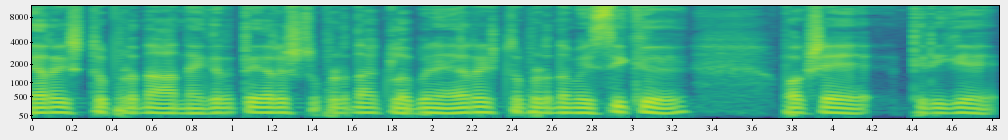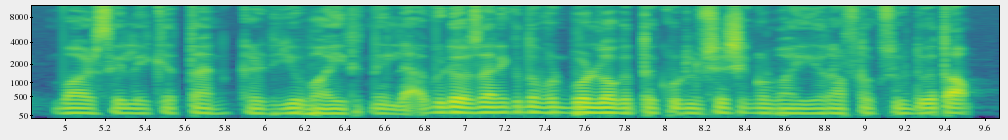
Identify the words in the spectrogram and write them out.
ഏറെ ഇഷ്ടപ്പെടുന്ന ആ നഗരത്തെ ഏറെ ഇഷ്ടപ്പെടുന്ന ആ ക്ലബിനെ ഏറെ ഇഷ്ടപ്പെടുന്ന മെസ്സിക്ക് പക്ഷേ തിരികെ ബാഴ്സയിലേക്ക് എത്താൻ കഴിയുമായിരുന്നില്ല. വീഡിയോ അവസാനിക്കുന്ന ഫുട്ബോൾ ലോകത്തെ കൂടുതൽ വിശേഷങ്ങളുമായി റാഫ്ലോക്സ് വീഡിയോ എത്താം.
